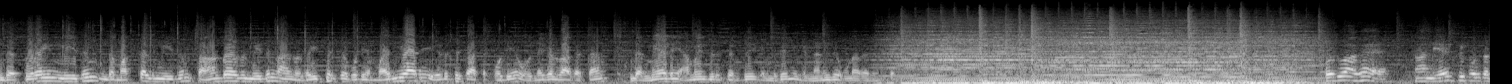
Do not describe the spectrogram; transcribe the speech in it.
இந்த துறையின் மீதும் இந்த மக்கள் மீதும் சான்றோர்கள் மீதும் நாங்கள் வைத்திருக்கக்கூடிய மரியாதையை எடுத்துக்காட்டக்கூடிய ஒரு நிகழ்வாகத்தான் இந்த மேடை அமைந்திருக்கிறது என்பதை நீங்கள் நன்கு உணர வேண்டும். பொதுவாக நான் ஏற்றுக்கொண்ட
